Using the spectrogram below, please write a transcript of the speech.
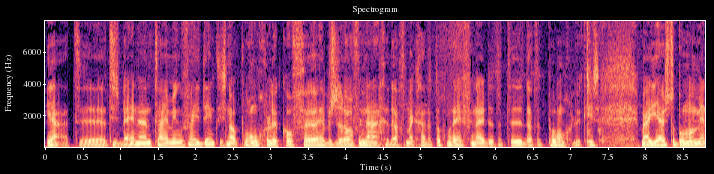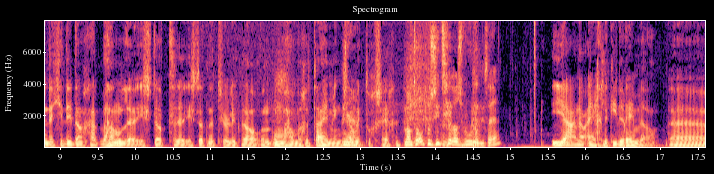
Ja, het, uh, het is bijna een timing waarvan je denkt... is nou per ongeluk of uh, hebben ze erover nagedacht? Maar ik ga er toch maar even vanuit dat het, uh, dat het per ongeluk is. Maar juist op het moment dat je dit dan gaat behandelen... is dat, is dat natuurlijk wel een onhandige timing, ja. zou ik toch zeggen. Want de oppositie was woedend, hè? Ja, nou eigenlijk iedereen wel. Uh,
